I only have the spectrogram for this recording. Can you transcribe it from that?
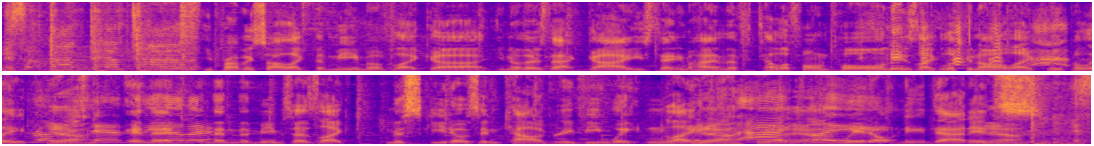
It's about damn time. You probably saw like the meme of like, uh, you know, there's that guy, he's standing behind the telephone pole and he's like looking all like creepily. Yeah. his hands And then, together. and then the meme says like mosquitoes in Calgary be waiting. Like Yeah, yeah, yeah. we don't need that. It's It's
